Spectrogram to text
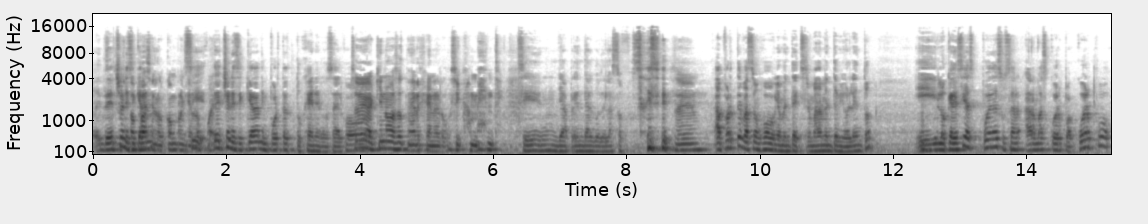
De hecho, ni siquiera. se lo compran, que sí, lo de hecho, ni siquiera importa tu género. O sea, el juego. Sí, aquí no vas a tener género, básicamente. Sí, ya aprende algo de las sofos. Sí. Sí. Aparte va a ser un juego obviamente extremadamente violento. Y lo que decías, puedes usar armas cuerpo a cuerpo,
